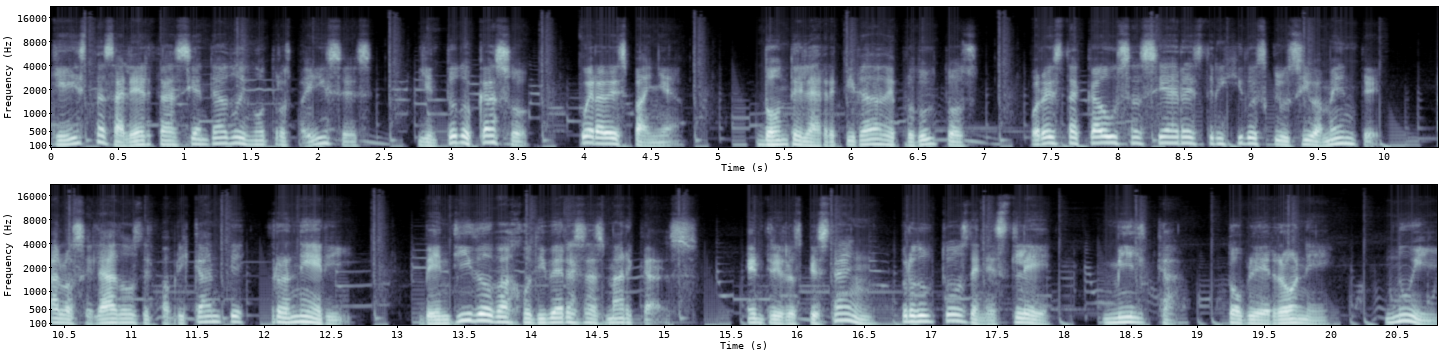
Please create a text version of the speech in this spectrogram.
que estas alertas se han dado en otros países y en todo caso fuera de España, donde la retirada de productos por esta causa se ha restringido exclusivamente a los helados del fabricante Froneri, vendido bajo diversas marcas, entre los que están productos de Nestlé, Milka, Toblerone, Nui,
